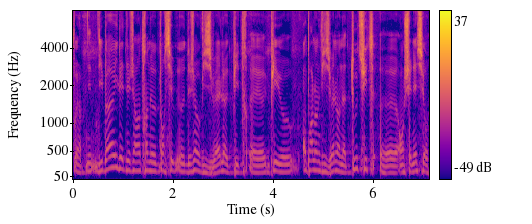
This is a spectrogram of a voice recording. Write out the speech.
Voilà. Il bah il est déjà en train de penser euh, déjà au visuel. Puis, euh, puis euh, en parlant de visuel, on a tout de suite enchaîné sur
